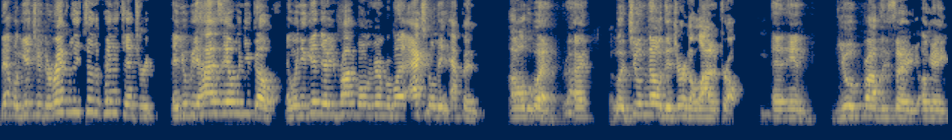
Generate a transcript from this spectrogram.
that will get you directly to the penitentiary, and you'll be high as hell when you go. And when you get there, you probably won't remember what actually happened all the way, right? But you'll know that you're in a lot of trouble, and, and you'll probably say, "Okay,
